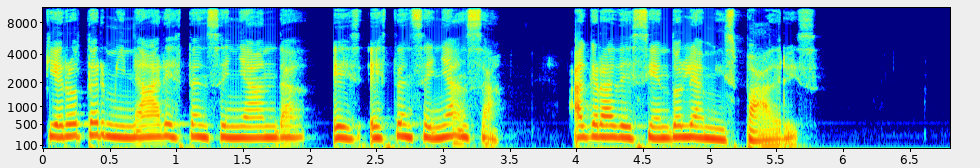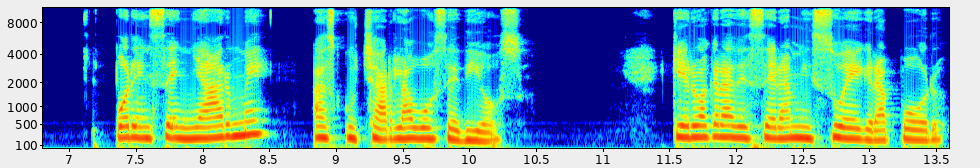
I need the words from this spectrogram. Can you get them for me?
Quiero terminar esta enseñanza, esta enseñanza agradeciéndole a mis padres por enseñarme a escuchar la voz de Dios Quiero agradecer a mi suegra por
